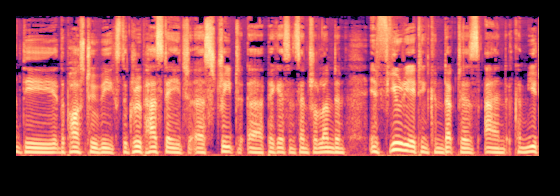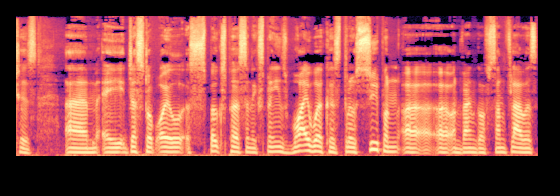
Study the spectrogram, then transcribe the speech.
the the past two weeks, the group has staged uh, street uh, pickets in central London, infuriating conductors and commuters um, a Just Stop Oil spokesperson explains why workers throw soup on uh, uh, on Van Gogh's sunflowers,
